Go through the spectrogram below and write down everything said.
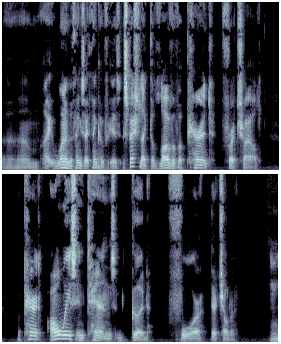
um, I, one of the things I think of is especially like the love of a parent for a child. A parent always intends good for their children. Hmm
